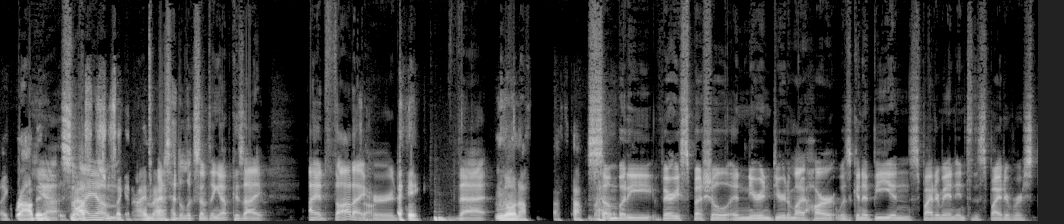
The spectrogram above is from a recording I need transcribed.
like Robin. Yeah, so mask I, um, just like an eye i just had to look something up because i i had thought i So, heard I think that I'm going off off top of my head. somebody very special and near and dear to my heart was going to be in Spider-Man Into the Spider-Verse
